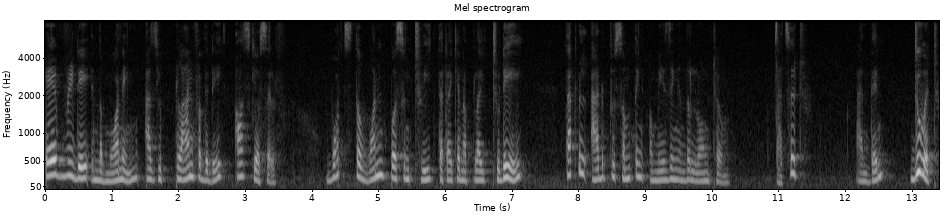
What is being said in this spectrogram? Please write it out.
Every day in the morning, as you plan for the day, ask yourself, what's the 1% person tweak that I can apply today that will add up to something amazing in the long term? That's it. And then do it.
